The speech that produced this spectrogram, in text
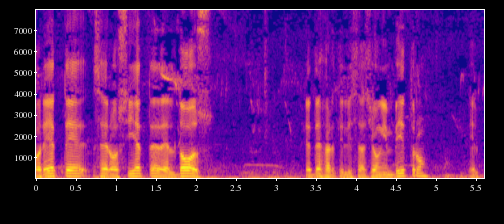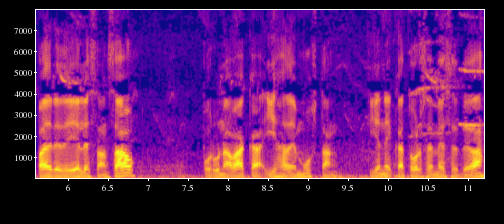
Torete 07 del 2. Es de fertilización in vitro. El padre de él es Sansao por una vaca hija de Mustang. Tiene 14 meses de edad.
